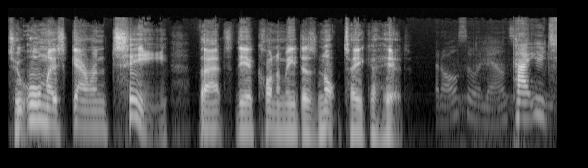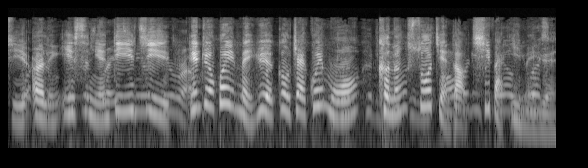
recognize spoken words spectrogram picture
to almost guarantee that the economy does not take a hit. 他预期二零一四年第一季联准会每月购债规模可能缩减到七百亿美元。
